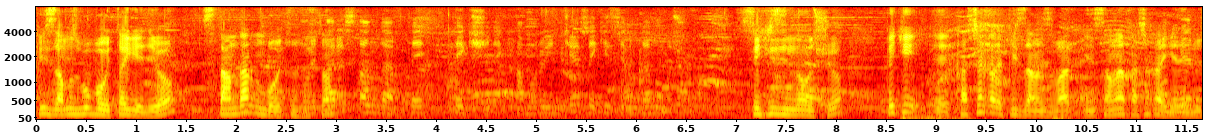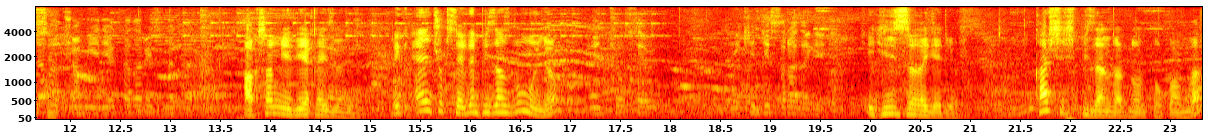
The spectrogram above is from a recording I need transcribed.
Pizzamız bu boyutta geliyor. Standart mı boyutunuz usta? Boyutları standart, tek, tek kişilik. Hamuru ince, 8 dilimden oluşuyor. 8 dilimden oluşuyor. Peki e, kaça kadar pizzanız var? İnsanlar kaça kadar gelebilsin? Akşam 7'ye kadar hizmet veriyor. Akşam 7'ye kadar hizmet ediyor. Peki en çok sevdiğin pizzanız bu muydu? En çok sev... ikinci sırada geliyor. İkinci sırada geliyor. Kaç çeşit pizzanız var normal toplamda? 16-17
